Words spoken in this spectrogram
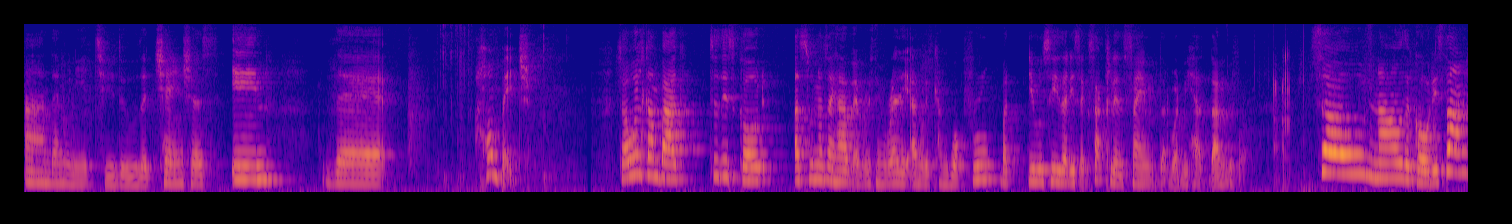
and then we need to do the changes in the homepage. So I will come back to this code as soon as I have everything ready and we can walk through, but you will see that it's exactly the same that what we had done before. So now the code is done.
